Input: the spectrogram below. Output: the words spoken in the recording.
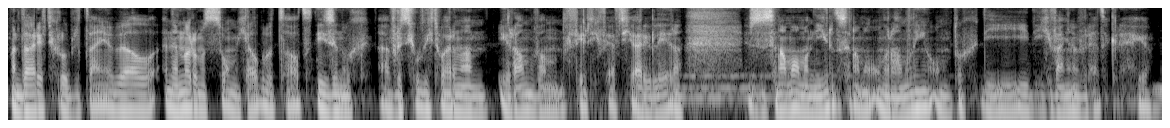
maar daar heeft Groot-Brittannië wel een enorme som geld betaald die ze nog uh, verschuldigd waren aan Iran van 40, 50 jaar geleden. Dus dat zijn allemaal manieren, dat zijn allemaal onderhandelingen om toch die, die gevangenen vrij te krijgen.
